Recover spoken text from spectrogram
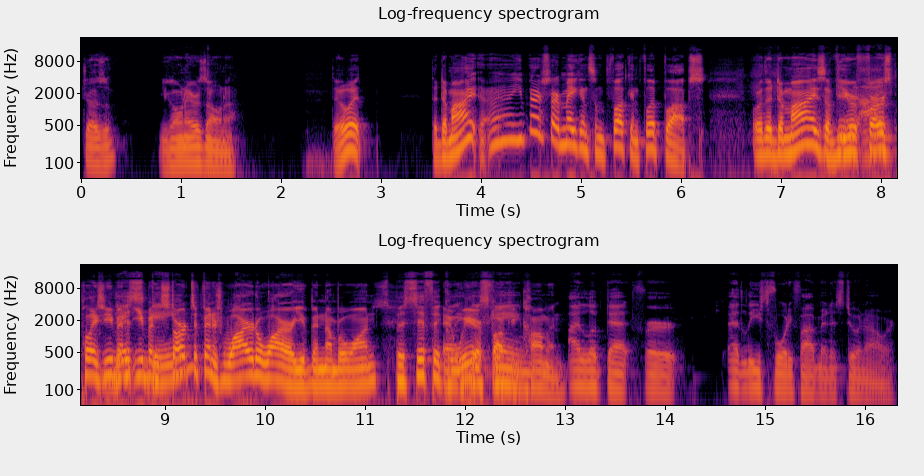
Joseph, you going Arizona? Do it. The demise, uh, you better start making some fucking flip flops. Or the demise of Dude, your first I- place. You've been you've been game- start to finish, wire to wire. You've been number one. specifically, And we are fucking coming. I looked at for at least 45 minutes to an hour.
